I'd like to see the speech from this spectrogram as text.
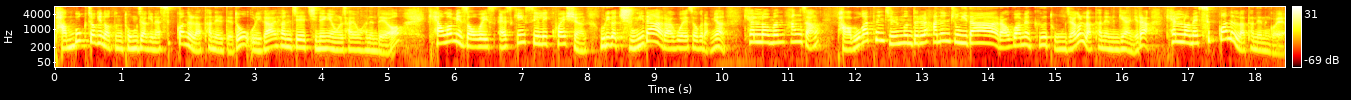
반복적인 어떤 동작이나 습관을 나타낼 때도 우리가 현재 진행형을 사용하는데요. Callum is always asking silly question. 우리가 중이다 라고 해석을 하면 캘럼은 항상 바보 같은 질문들을 하는 중이다 라고 하면 그 동작을 나타내는 게 아니라 캘럼의 습관을 나타내는 거예요.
